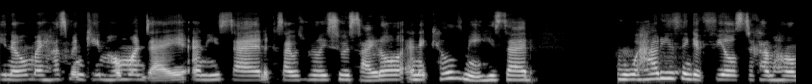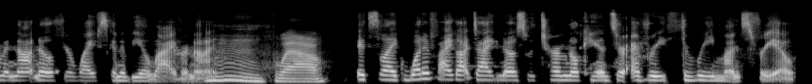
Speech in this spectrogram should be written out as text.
you know, my husband came home one day and he said, because I was really suicidal and it killed me, he said, well, how do you think it feels to come home and not know if your wife's going to be alive or not? Mm, wow. It's like, what if I got diagnosed with terminal cancer every three months for you?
